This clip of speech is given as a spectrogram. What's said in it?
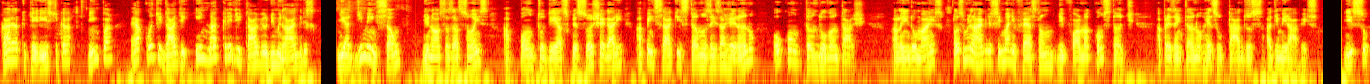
característica ímpar é a quantidade inacreditável de milagres e a dimensão de nossas ações a ponto de as pessoas chegarem a pensar que estamos exagerando ou contando vantagem. Além do mais, os milagres se manifestam de forma constante, apresentando resultados admiráveis. Isso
